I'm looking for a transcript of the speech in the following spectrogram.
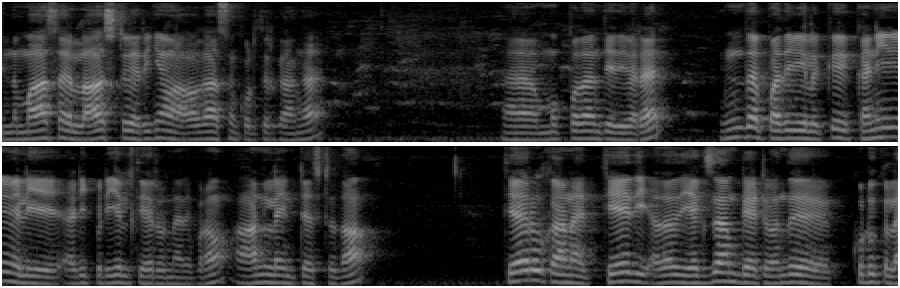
இந்த மாதம் லாஸ்ட் வரைக்கும் அவகாசம் கொடுத்துருக்காங்க. முப்பதாம் தேதி வரை. இந்த பதவிகளுக்கு கணினி வழி அடிப்படையில் தேர்வு நடைபெறும். ஆன்லைன் டெஸ்ட்டு தான். தேர்வுக்கான தேதி அதாவது எக்ஸாம் டேட் வந்து கொடுக்கல.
